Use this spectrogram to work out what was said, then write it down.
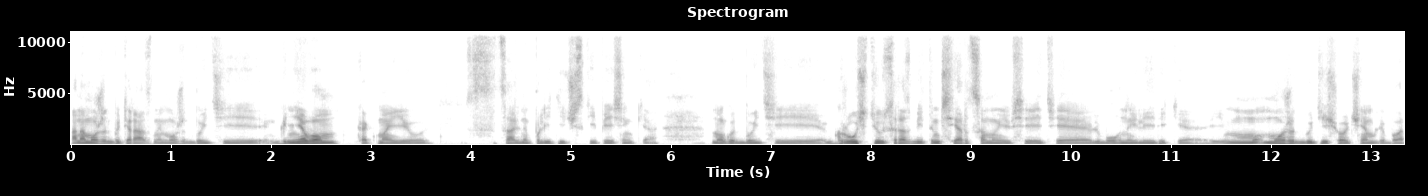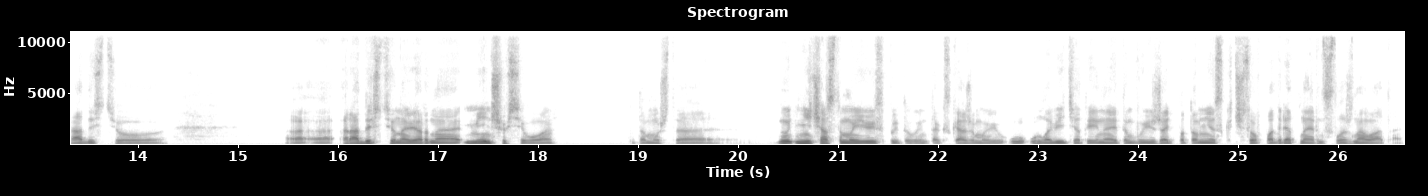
Она может быть разной, может быть и гневом, как мои социально-политические песенки, могут быть и грустью с разбитым сердцем, и все эти любовные лирики, и может быть еще чем-либо, радостью, а, а, радостью, наверное, меньше всего, потому что, ну, не часто мы ее испытываем, так скажем, и у- уловить это и на этом выезжать потом несколько часов подряд, наверное, сложновато.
